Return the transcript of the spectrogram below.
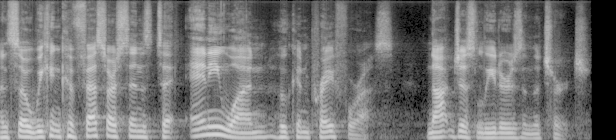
And so we can confess our sins to anyone who can pray for us, not just leaders in the church.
